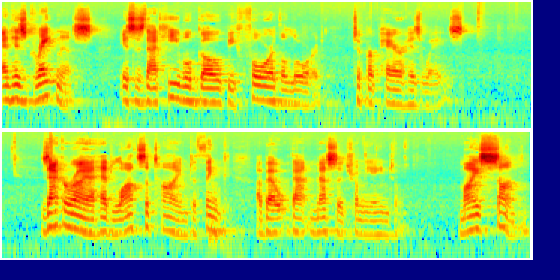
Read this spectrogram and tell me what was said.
And his greatness is, is that he will go before the Lord to prepare his ways. Zechariah had lots of time to think about that message from the angel. My son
